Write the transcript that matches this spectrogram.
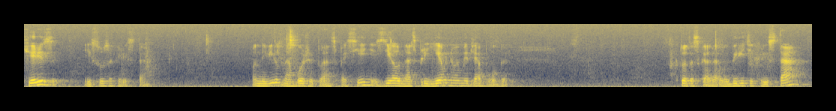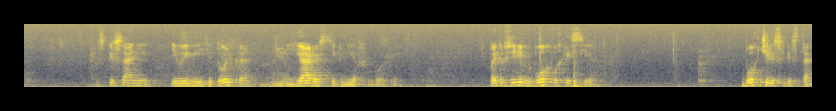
через Иисуса Христа. Он явил нам Божий план спасения, сделал нас приемлемыми для Бога. Кто-то сказал, уберите Христа из Писаний, и вы имеете только Нет. ярость и гнев Божий. Поэтому все время Бог во Христе. Бог через Христа.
